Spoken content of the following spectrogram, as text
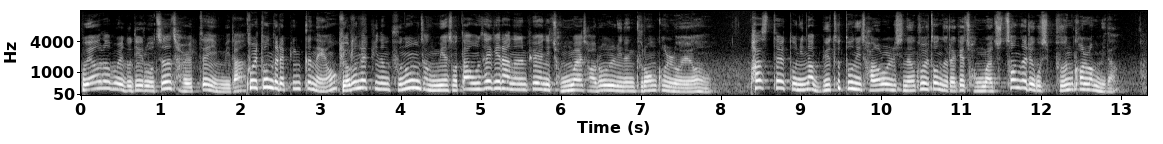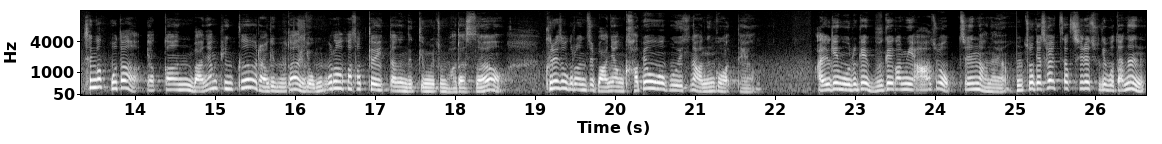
웨어러블 누디로즈 절제입니다. 쿨톤들의 핑크네요. 여름에 피는 분홍 장미에서 따온 색이라는 표현이 정말 잘 어울리는 그런 컬러예요. 파스텔 톤이나 뮤트 톤이 잘 어울리시는 쿨톤들에게 정말 추천드리고 싶은 컬러입니다. 생각보다 약간 마냥 핑크라기보단 연보라가 섞여 있다는 느낌을 좀 받았어요. 그래서 그런지 마냥 가벼워 보이진 않은 것 같아요. 알게 모르게 무게감이 아주 없진 않아요. 안쪽에 살짝 칠해주기보다는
